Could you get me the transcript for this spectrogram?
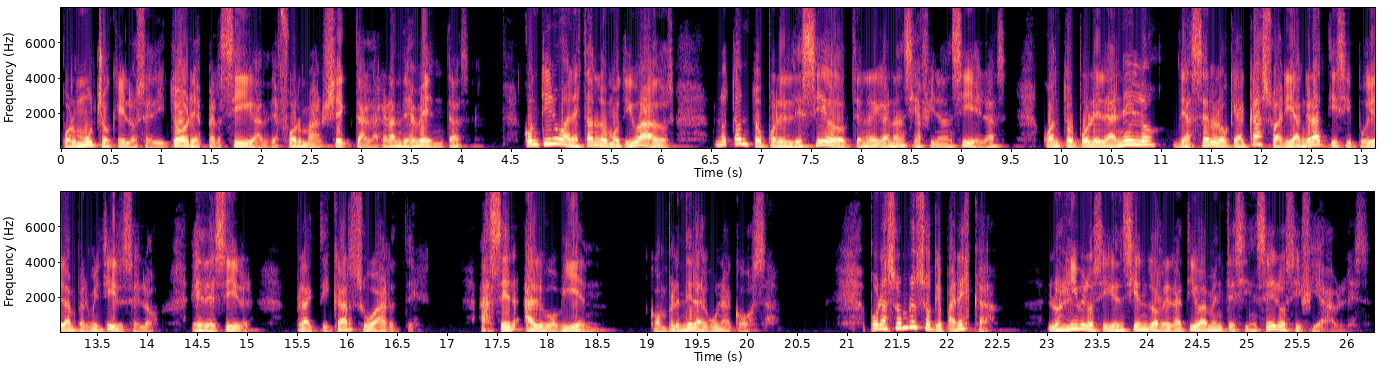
por mucho que los editores persigan de forma abyecta las grandes ventas, continúan estando motivados, no tanto por el deseo de obtener ganancias financieras, cuanto por el anhelo de hacer lo que acaso harían gratis si pudieran permitírselo, es decir, practicar su arte, hacer algo bien, comprender alguna cosa. Por asombroso que parezca, los libros siguen siendo relativamente sinceros y fiables.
